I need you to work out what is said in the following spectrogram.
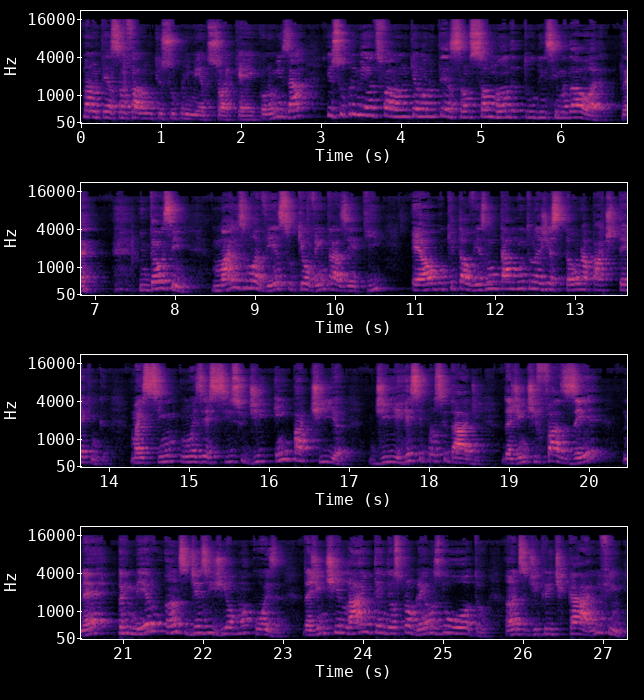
Manutenção falando que o suprimento só quer economizar e suprimentos falando que a manutenção só manda tudo em cima da hora. Né? Então, assim, mais uma vez, o que eu venho trazer aqui é algo que talvez não está muito na gestão, na parte técnica, mas sim um exercício de empatia, de reciprocidade, da gente fazer né, primeiro antes de exigir alguma coisa, da gente ir lá entender os problemas do outro, antes de criticar, enfim.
